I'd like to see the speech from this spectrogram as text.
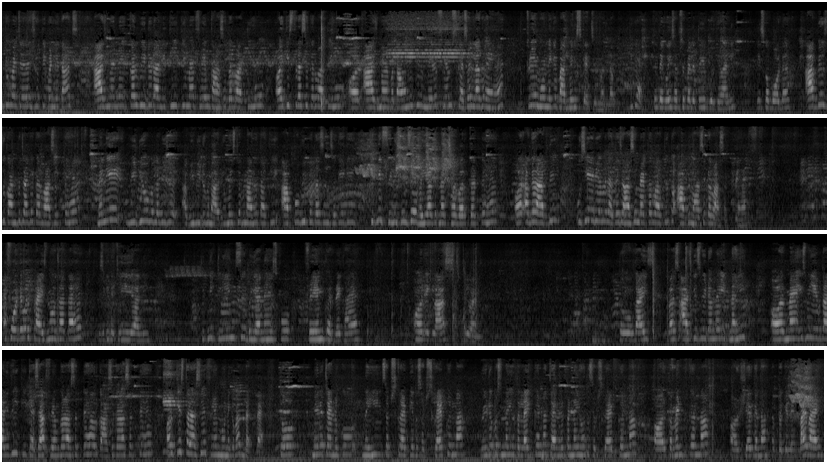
Welcome to my channel Shruti Pandit arts आज मैंने कल वीडियो डाली थी कि मैं फ्रेम कहाँ से करवाती हूँ और किस तरह से करवाती हूँ और आज मैं बताऊँगी कि मेरे फ्रेम्स कैसे लग रहे हैं। फ्रेम होने के बाद मेरी स्केचेस मतलब ठीक है? तो देखो ये सबसे पहले तो ये बुरखे वाली, इसका बॉर्डर आप भी उस दुकान पर जाके करवा सकते हैं। मैंने ये वीडियो मतलब ये जो अभी वीडियो बना रही हूँ, मैं इसलिए बना रही हूँ ताकि आपको भी पता चल सके कि कितनी फिनिशिंग से भैया कितना अच्छा वर्क करते हैं। और अगर आप भी उसी एरिया में रहते हैं जहाँ से मैं करवाती हूँ तो आप भी वहाँ से करवा सकते हैं। अफोर्डेबल प्राइस में हो जाता है। जैसे कि देखिए ये वाली। कितनी क्लीन से भैया ने इसको फ्रेम कर रखा है। और एक लास्ट ये वाली। तो गाइस बस आज की इस वीडियो में इतना ही। और मैं इसमें ये बता रही थी कि कैसे आप फ्रेम करा सकते हैं और कहाँ से करा सकते हैं और किस तरह से फ्रेम होने के बाद लगता है। तो मेरे चैनल को नहीं सब्सक्राइब किया तो सब्सक्राइब करना। वीडियो पसंद आई हो तो लाइक करना। चैनल पर नहीं हो तो सब्सक्राइब करना और कमेंट करना और शेयर करना। तब तक के लिए बाय बाय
